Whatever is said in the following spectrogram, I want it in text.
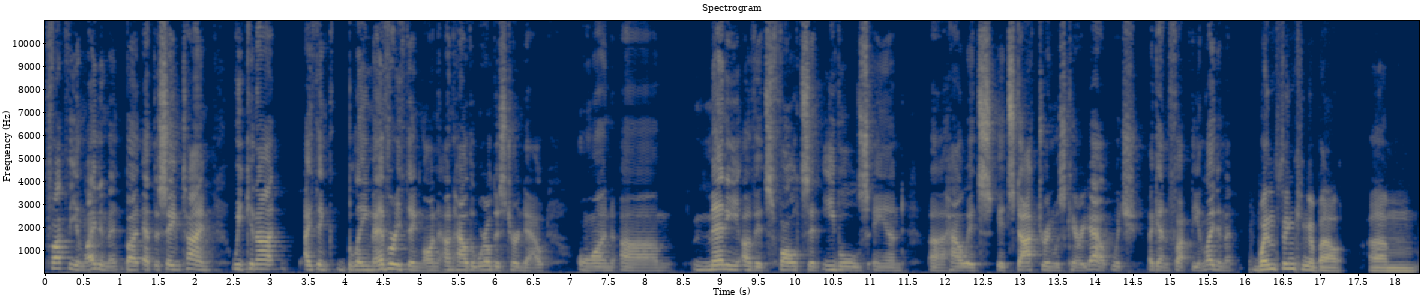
Fuck the Enlightenment, but at the same time, we cannot, I think, blame everything on on how the world has turned out, on um, many of its faults and evils, and uh, how its its doctrine was carried out. Which again, fuck the Enlightenment when thinking about um,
